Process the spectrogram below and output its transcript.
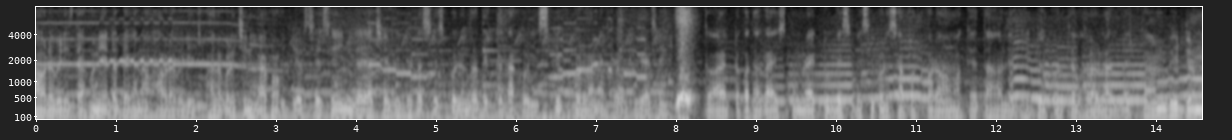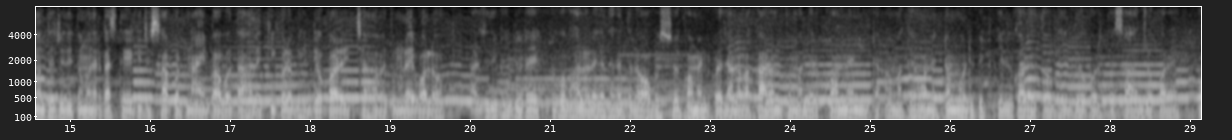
হাওড়া ব্রিজ দেখো নি এটা দেখে নাও হাওড়া ব্রিজ ভালো করে চিনে রাখো। ভিডিওর শেষে এনজয় আছে ভিডিওটা শেষ পর্যন্ত দেখতে থাকো স্কিপ করবে না কেউ ঠিক আছে? তো আর একটা কথা গাইস তোমরা একটু বেশি বেশি করে সাপোর্ট করো আমাকে তাহলে ভিডিও করতে ভালো লাগবে। কারণ ভিডিওর মধ্যে যদি তোমাদের কাছ থেকে কিছু সাপোর্ট নাই পাবো তাহলে কি করে ভিডিও করার ইচ্ছা হবে তোমরাই বলো। আর যদি ভিডিওটা একটুকু ভালো লেগে থাকে তাহলে অবশ্যই কমেন্ট করে জানাবা কারণ তোমাদের কমেন্ট আমাকে অনেকটা মোটিভেট ফিল করে তো ভিডিও করতে সাহায্য করে। তো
